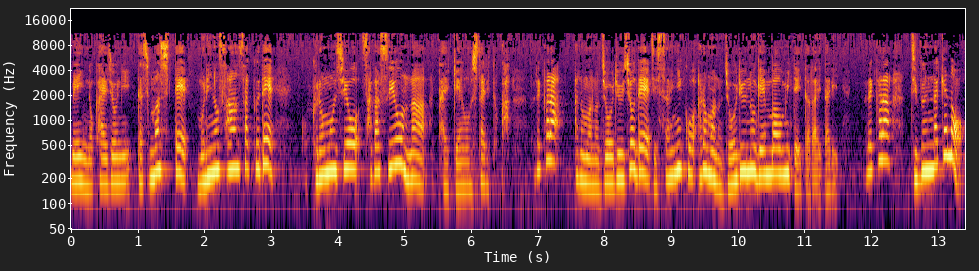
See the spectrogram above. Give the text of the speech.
メインの会場にいたしまして森の散策で黒文字を探すような体験をしたりとかそれからアロマの蒸留所で実際にこうアロマの蒸留の現場を見ていただいたりそれから自分だけの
